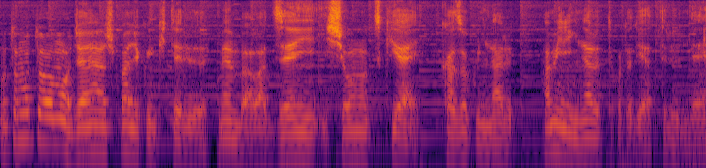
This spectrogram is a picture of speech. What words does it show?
もともともうジャイアン出版塾に来てるメンバーは全員一生の付き合い家族になるファミリーになるってことでやってるんで、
